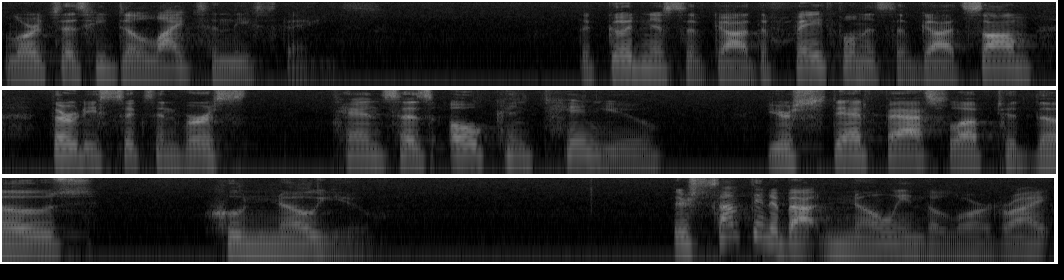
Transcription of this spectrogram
The Lord says he delights in these things the goodness of God, the faithfulness of God. Psalm 36 and verse 10 says, Oh, continue your steadfast love to those who know you. There's something about knowing the Lord, right?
